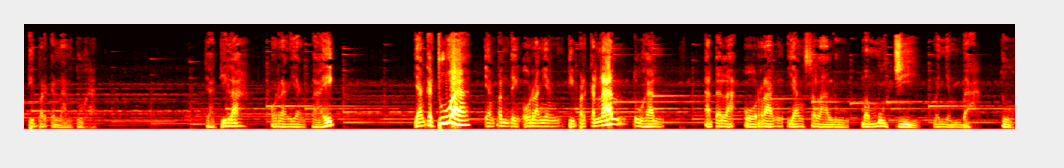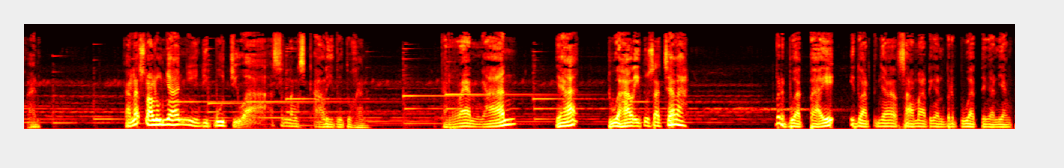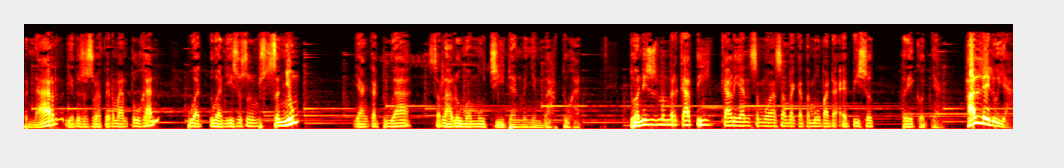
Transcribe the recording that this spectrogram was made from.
diperkenan Tuhan. Jadilah orang yang baik. Yang kedua, yang penting orang yang diperkenan Tuhan adalah orang yang selalu memuji, menyembah Tuhan. Karena selalu nyanyi, dipuji, wah senang sekali itu Tuhan. Keren kan? Ya, Dua hal itu sajalah. Berbuat baik itu artinya sama dengan berbuat dengan yang benar, yaitu sesuai firman Tuhan. Buat Tuhan Yesus senyum. Yang kedua, selalu memuji dan menyembah Tuhan. Tuhan Yesus memberkati kalian semua sampai ketemu pada episode berikutnya. Hallelujah.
